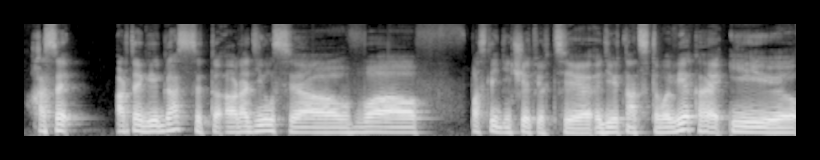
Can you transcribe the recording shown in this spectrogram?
Хосе Артега и Гассет родился в последней четверти 19 века и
